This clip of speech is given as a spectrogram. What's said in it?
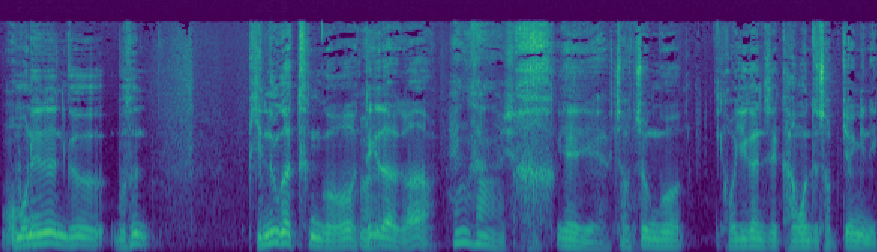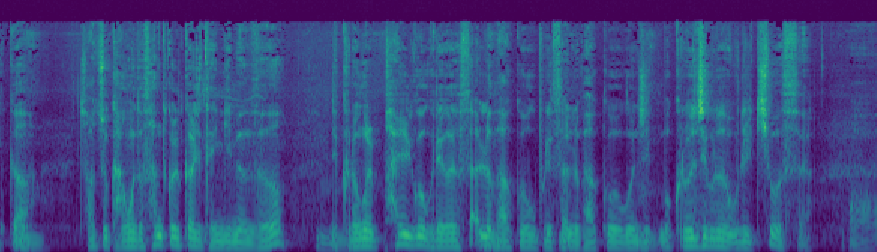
음. 어머니는 그 무슨 비누 같은 거 어. 떼다가 행상하셔. 예, 예. 저쪽 뭐 거기가 이제 강원도 접경이니까 음. 저쪽 강원도 산골까지 댕기면서 음. 그런 걸 팔고 그래가지고 쌀로 음. 바꾸고 보리쌀로 바꾸고 이제 뭐 그런 식으로 우리를 키웠어요. 어.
